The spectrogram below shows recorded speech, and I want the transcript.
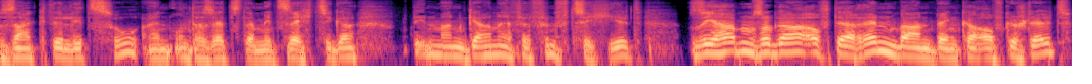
sagte Lizzo, ein untersetzter Mitsechziger, den man gerne für fünfzig hielt. Sie haben sogar auf der Rennbahn Bänke aufgestellt.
